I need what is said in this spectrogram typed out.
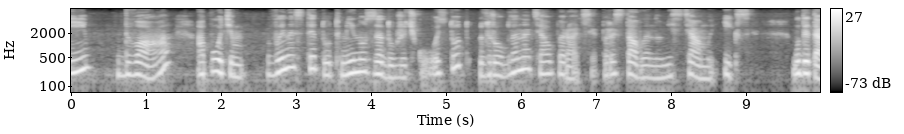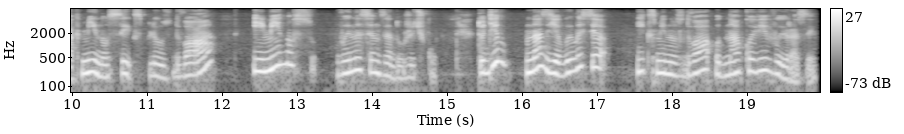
і 2, а потім винести тут мінус за дужечку. Ось тут зроблена ця операція. Переставлено місцями x буде так, мінус х плюс 2 і мінус винесен за дужечку. Тоді в нас з'явилися х-2 однакові вирази.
